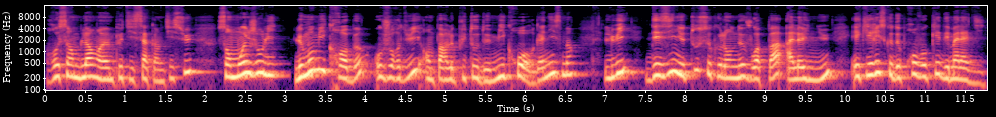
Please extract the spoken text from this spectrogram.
ressemblant à un petit sac en tissu, sont moins jolis. Le mot microbe, aujourd'hui on parle plutôt de micro-organisme, lui désigne tout ce que l'on ne voit pas à l'œil nu et qui risque de provoquer des maladies.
